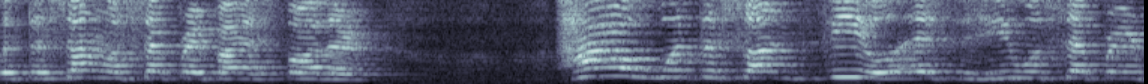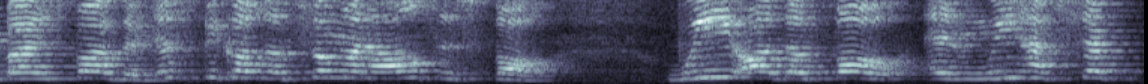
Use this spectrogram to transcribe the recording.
if the son was separated by his father, how would the son feel if he was separated by his father just because of someone else's fault? We are the fault, and we have sep-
